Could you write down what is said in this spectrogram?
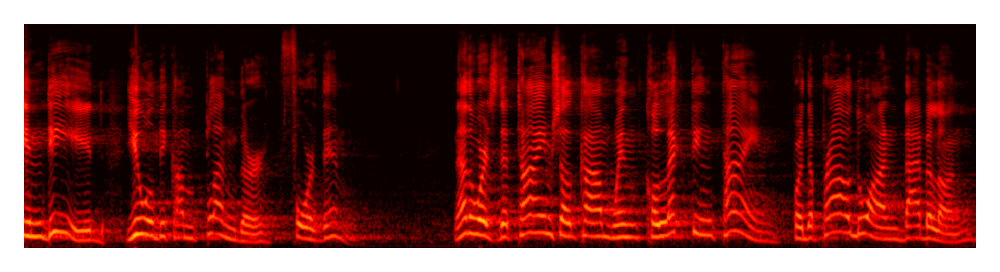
Indeed, you will become plunder for them. In other words, the time shall come when collecting time for the proud one, Babylon,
